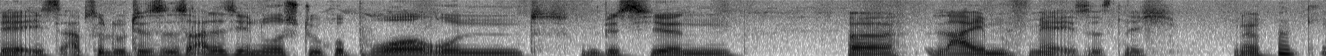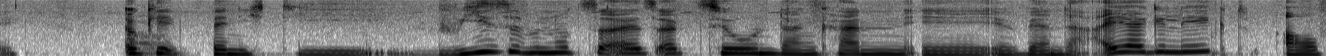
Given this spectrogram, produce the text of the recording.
Der ist absolut. Das ist alles hier nur Styropor und ein bisschen äh, Leim. Mehr ist es nicht. Ne? Okay. Okay, wenn ich die Wiese benutze als Aktion, dann kann, äh, werden da Eier gelegt auf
